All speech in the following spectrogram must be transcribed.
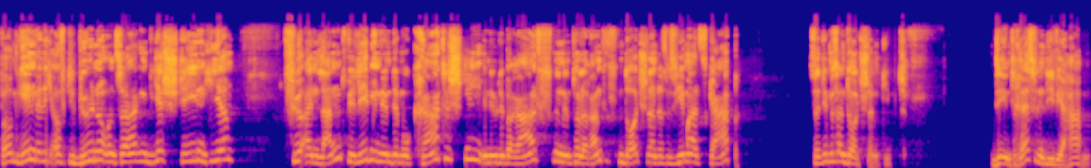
Warum gehen wir nicht auf die Bühne und sagen, wir stehen hier für ein Land, wir leben in dem demokratischsten, in dem liberalsten, in dem tolerantesten Deutschland, das es jemals gab, seitdem es ein Deutschland gibt. Die Interessen, die wir haben,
